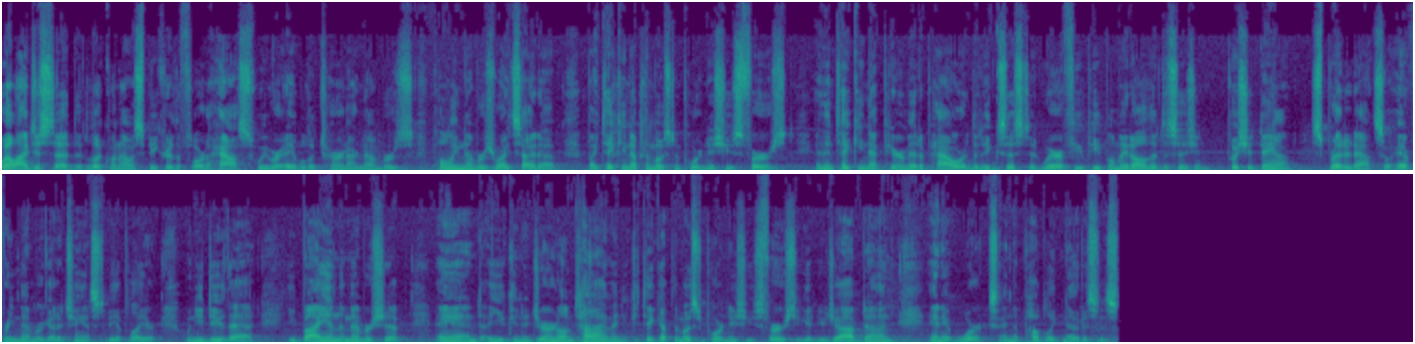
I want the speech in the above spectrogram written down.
Well, I just said that, look, when I was Speaker of the Florida House, we were able to turn our numbers, polling numbers right side up by taking up the most important issues first and then taking that pyramid of power that existed where a few people made all the decision, push it down, spread it out so every member got a chance to be a player. When you do that, you buy in the membership and uh, you can adjourn on time and you can take up the most important issues first, you get your job done, and it works and the public notices.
